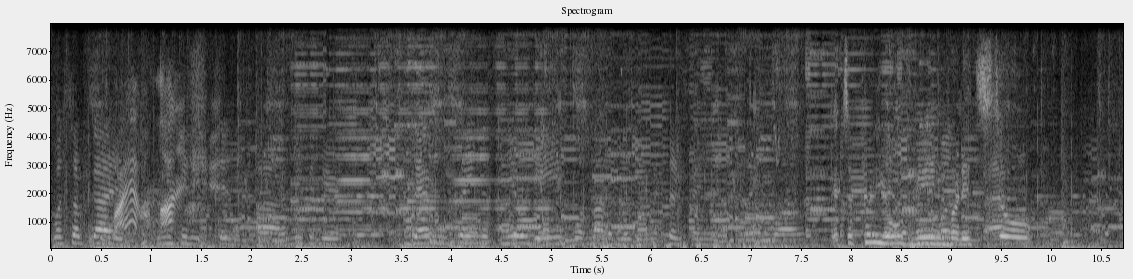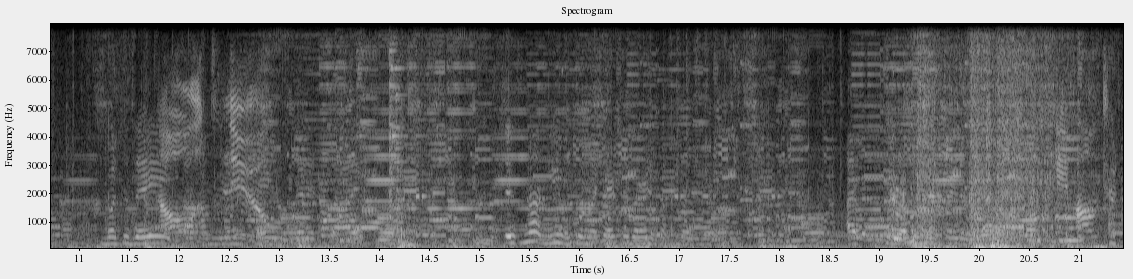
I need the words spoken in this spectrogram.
What's up, guys? Ooh, I have a lot of shit. is, uh, Nuke is here. Today I'm playing this new game. Well, not a new game. I started playing it for a while. It's a pretty old game, but it's still. But today, No, uh, I'm it's gonna be new. playing Let It Die. It's not new because my character's already customized and everything. I forgot we were playing it. Came out 2000.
